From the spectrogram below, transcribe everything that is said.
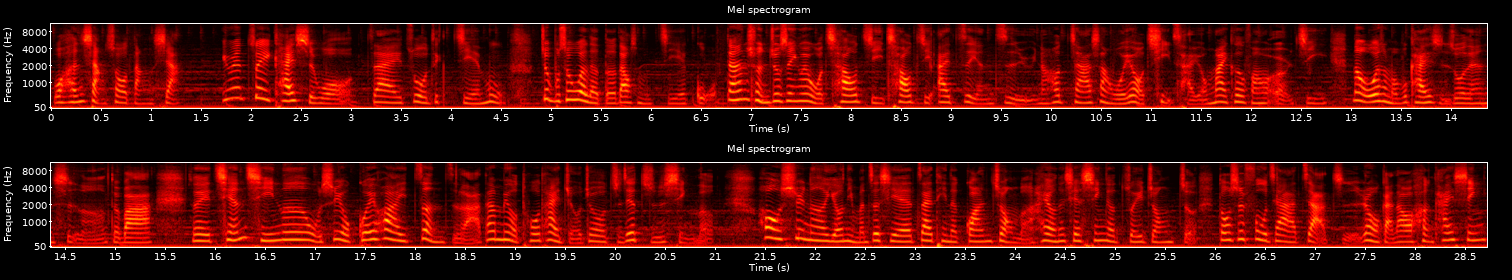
我很享受当下。因为最开始我在做这个节目，就不是为了得到什么结果，单纯就是因为我超级超级爱自言自语，然后加上我又有器材，有麦克风、有耳机，那我为什么不开始做这件事呢？对吧？所以前期呢，我是有规划一阵子啦，但没有拖太久，就直接执行了。后续呢，有你们这些在听的观众们，还有那些新的追踪者，都是附加价值，让我感到很开心，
